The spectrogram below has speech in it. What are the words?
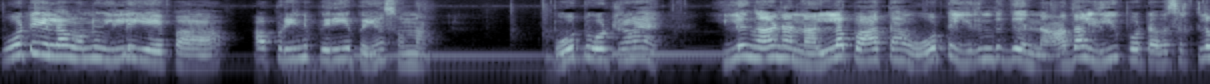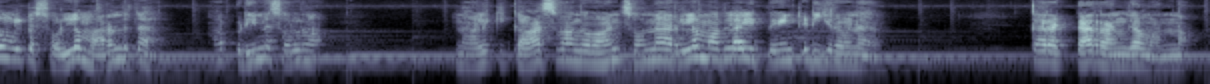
ஓட்டையெல்லாம் ஒன்றும் இல்லையேப்பா அப்படின்னு பெரிய பையன் சொன்னான். போட்டு ஓட்டுறவன் இல்லைங்க நான் நல்லா பார்த்தேன் ஓட்டை இருந்தது நான் தான் லீவ் போட்ட அவசரத்தில் உங்கள்கிட்ட சொல்ல மறந்துட்டேன் அப்படின்னு சொல்கிறான் நாளைக்கு காசு வாங்கவான்னு சொன்னார்ல முதலாளி பெயிண்ட் அடிக்கிறவனை. கரெக்டாக ரங்கம் வந்தான்.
